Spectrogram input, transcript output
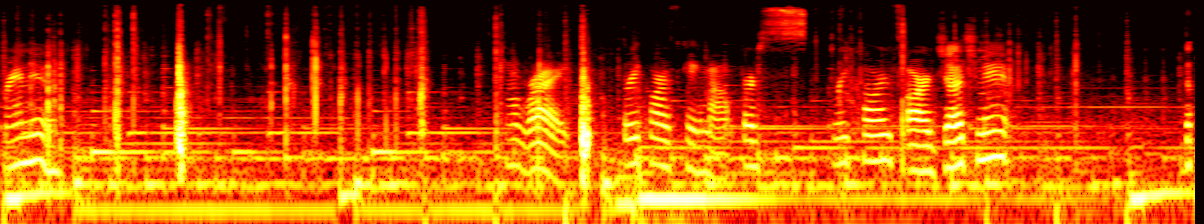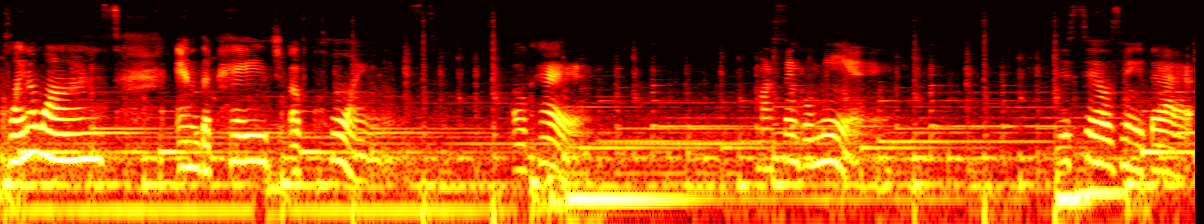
brand new. All right. Three cards came out. First three cards are Judgment, the Queen of Wands, and the Page of Coins. Okay. My single men. This tells me that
